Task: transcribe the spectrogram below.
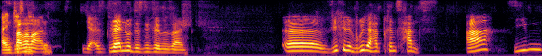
Ein Fangen wir mal an. Ja, es werden nur Disney-Filme sein. Äh, wie viele Brüder hat Prinz Hans? A, 7,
